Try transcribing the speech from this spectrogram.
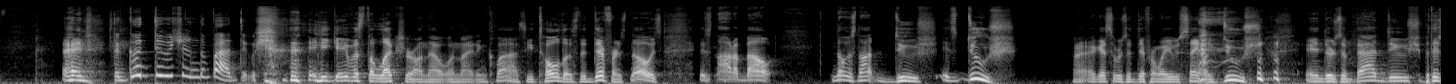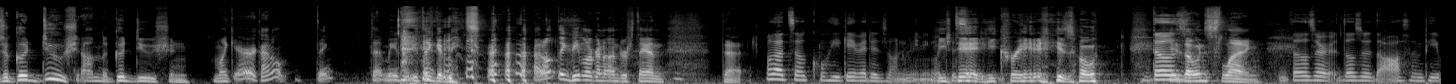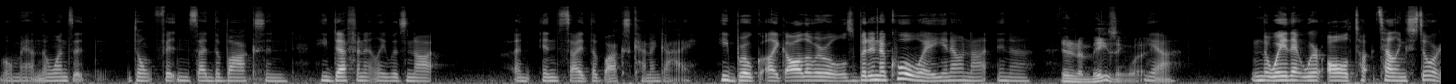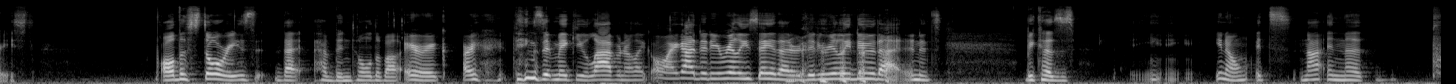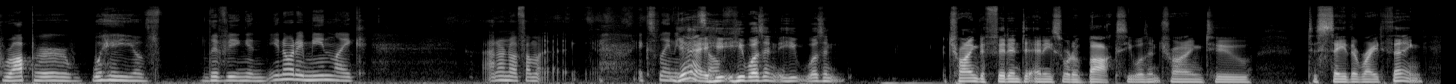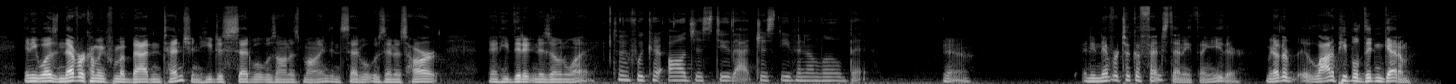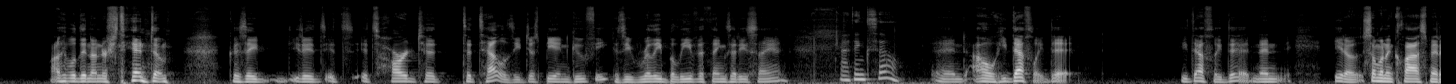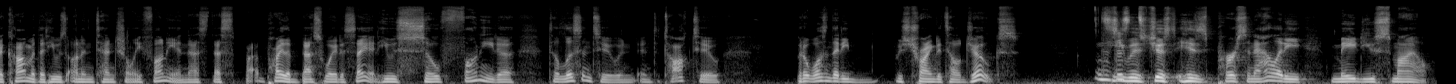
And the good douche and the bad douche. he gave us the lecture on that one night in class. He told us the difference. No, it's it's not about no, it's not douche. It's douche. I guess there was a different way he was saying like douche, and there's a bad douche, but there's a good douche, and I'm the good douche. And I'm like Eric, I don't think that means what you think it means. I don't think people are going to understand that. Well, that's so cool. He gave it his own meaning. He did. He created his own those, his own slang. Those are those are the awesome people, man. The ones that don't fit inside the box, and he definitely was not an inside the box kind of guy. He broke like all the rules, but in a cool way, you know, not in a in an amazing way. Yeah, in the way that we're all t- telling stories. All the stories that have been told about Eric are things that make you laugh and are like, "Oh my god, did he really say that or did he really do that?" And it's because you know, it's not in the proper way of living and you know what I mean like I don't know if I'm uh, explaining Yeah, myself. he he wasn't he wasn't trying to fit into any sort of box. He wasn't trying to to say the right thing. And he was never coming from a bad intention. He just said what was on his mind and said what was in his heart and he did it in his own way. So if we could all just do that just even a little bit. Yeah. And he never took offense to anything either. I mean, other a lot of people didn't get him. A lot of people didn't understand him because they you know, it's, it's hard to to tell. Is he just being goofy? Does he really believe the things that he's saying? I think so. And oh, he definitely did. He definitely did. And then, you know, someone in class made a comment that he was unintentionally funny, and that's that's probably the best way to say it. He was so funny to to listen to and, and to talk to, but it wasn't that he was trying to tell jokes. It's he just, was just his personality made you smile.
